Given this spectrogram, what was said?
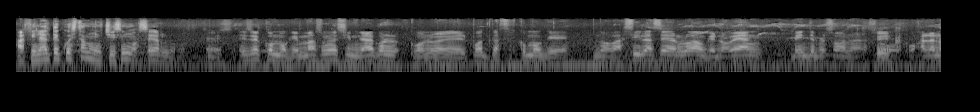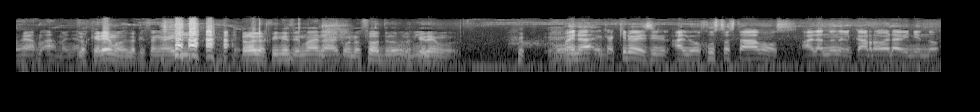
al final te cuesta muchísimo hacerlo. Es- Eso es como que más o menos similar con, con lo del podcast. Es como que nos vacila hacerlo, aunque nos vean 20 personas. Sí. o- ojalá nos vean más mañana. Los queremos, los que están ahí todos los fines de semana con nosotros, los queremos. Bueno, quiero decir algo. Justo estábamos hablando en el carro ahora viniendo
